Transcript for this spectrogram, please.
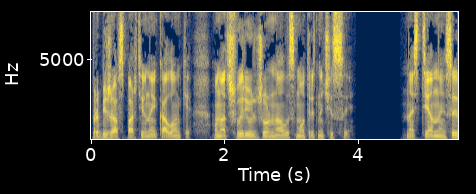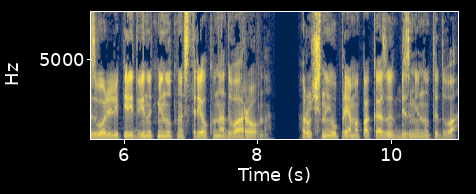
Пробежав спортивные колонки, он отшвыривает журнал и смотрит на часы. Настенные соизволили передвинуть минутную стрелку на два ровно. Ручные упрямо показывают без минуты два.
